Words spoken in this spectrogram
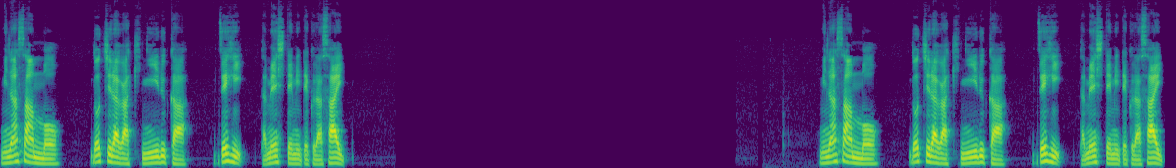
皆さんもどちらが気に入るかぜひ試してみてください。皆さんもどちらが気に入るかぜひ試してみてください。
